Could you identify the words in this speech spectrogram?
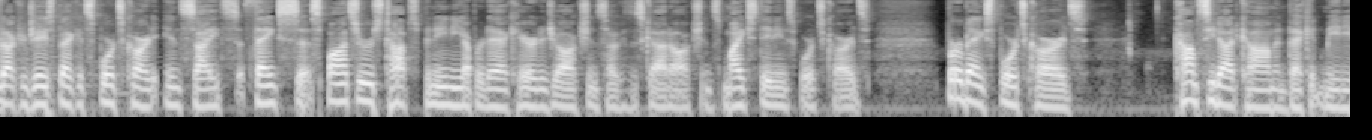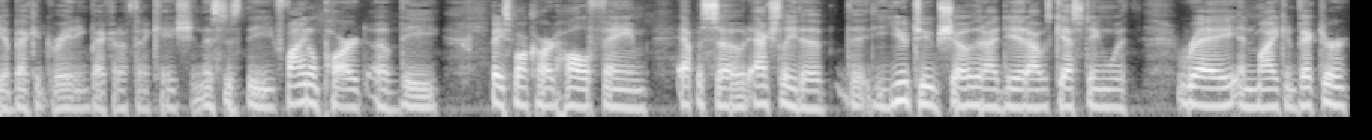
Dr. James Beckett, Sports Card Insights. Thanks, uh, sponsors, Topps Panini, Upper Deck, Heritage Auctions, Huggins Scott Auctions, Mike Stadium Sports Cards, Burbank Sports Cards, ComC.com, and Beckett Media, Beckett Grading, Beckett Authentication. This is the final part of the Baseball Card Hall of Fame episode. Actually, the, the, the YouTube show that I did, I was guesting with Ray and Mike and Victor.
